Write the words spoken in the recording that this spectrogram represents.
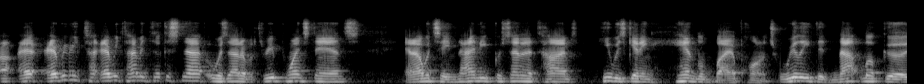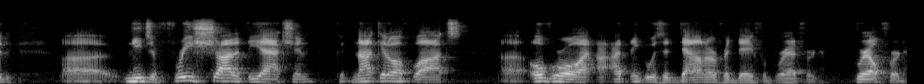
uh, every time every time he took a snap, it was out of a three-point stance, and I would say 90% of the times he was getting handled by opponents. Really did not look good. Uh, needs a free shot at the action. Could not get off blocks. Uh, overall, I, I, think it was a downer of a day for Bradford. Brailford.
